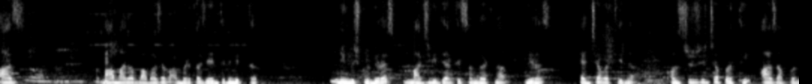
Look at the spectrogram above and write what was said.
आज महामानव बाबासाहेब आंबेडकर जयंतीनिमित्त इंग्लिश स्कूल मिरज माजी विद्यार्थी संघटना मिरज यांच्या वतीनं कॉन्स्टिट्यूशनच्या प्रती आज आपण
